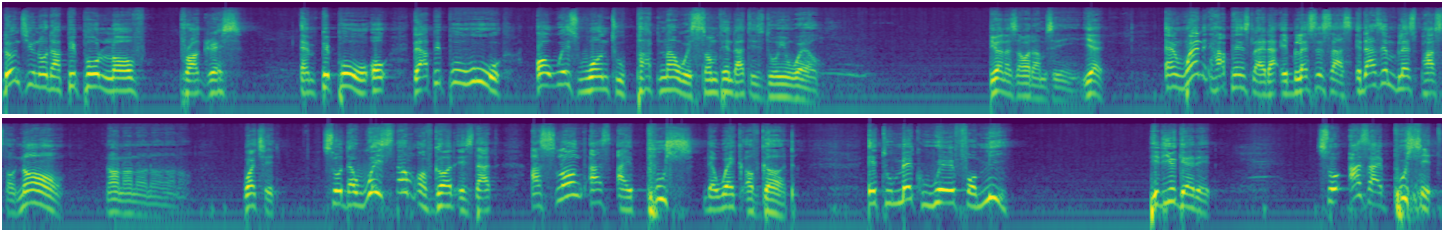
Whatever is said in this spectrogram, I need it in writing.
Don't you know that people love progress? And people, oh, there are people who always want to partner with something that is doing well. You understand what I'm saying? Yeah. And when it happens like that, it blesses us. It doesn't bless pastor. No. No, no, no, no, no, no. Watch it. So the wisdom of God is that as long as I push the work of God, it will make way for me. Did you get it? So as I push it,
